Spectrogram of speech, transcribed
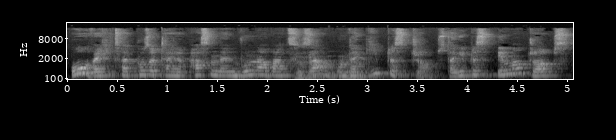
oh, welche zwei Puzzleteile passen denn wunderbar zusammen? Mhm. Und da mhm. gibt es Jobs, da gibt es immer Jobs,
